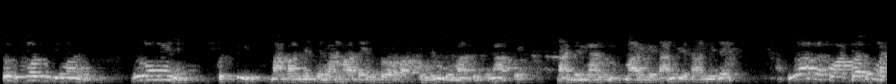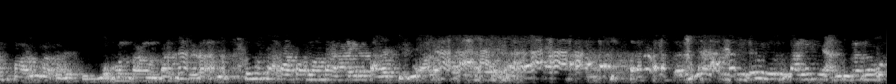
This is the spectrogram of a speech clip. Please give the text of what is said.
Itu dulu di mana? Dulu ini, Gusti, makanya dengan mati itu kalau dulu dia mati kenapa? Nah dengan mari kita ambil tani deh. Lu apa kuasa itu masih paruh kata itu, mau mentang-mentang segera. Tunggu tak apa nonton air tadi. Itu tangnya bukan lo.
